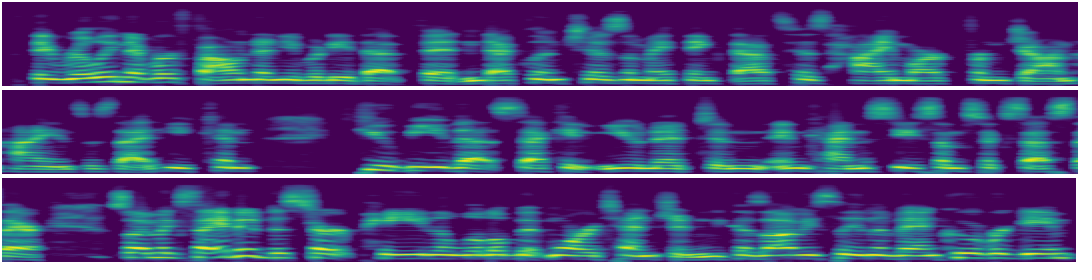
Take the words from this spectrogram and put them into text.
but they really never found anybody that fit. And Declan Chisholm, I think that's his high mark from John Hynes is that he can QB that second unit and, and kind of see some success there. So I'm excited to start paying a little bit more attention because obviously in the Vancouver game,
